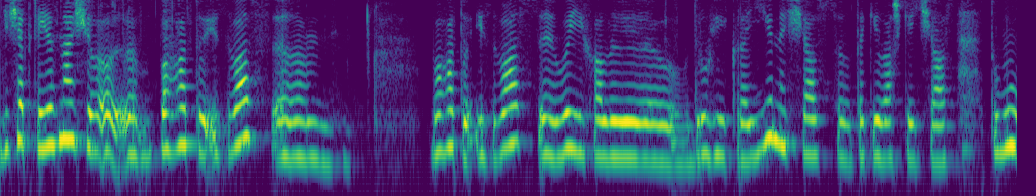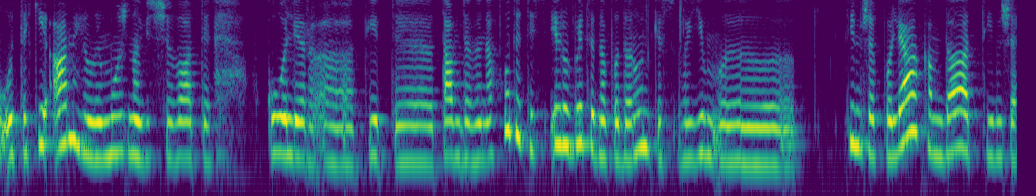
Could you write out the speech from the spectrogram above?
Дівчатка, я знаю, що е, багато із вас. е, Багато із вас е, виїхали в другі країни зараз в такий важкий час. Тому такі ангели можна відшивати колір е, під е, там, де ви знаходитесь, і робити на подарунки своїм е, тим же полякам, да, тим же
